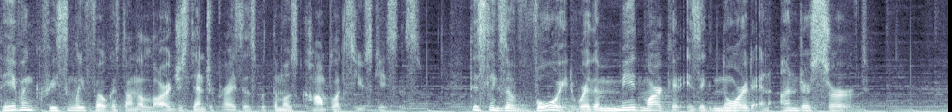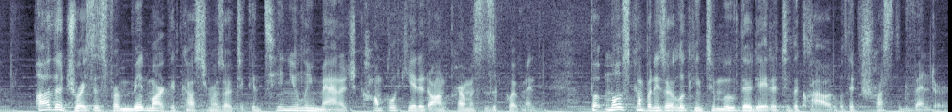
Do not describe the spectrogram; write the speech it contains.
they have increasingly focused on the largest enterprises with the most complex use cases. This leaves a void where the mid-market is ignored and underserved. Other choices for mid-market customers are to continually manage complicated on-premises equipment, but most companies are looking to move their data to the cloud with a trusted vendor.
